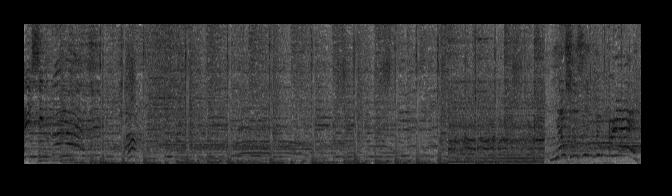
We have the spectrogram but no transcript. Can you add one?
Beşiktaş! Yaşasın Cumhuriyet!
